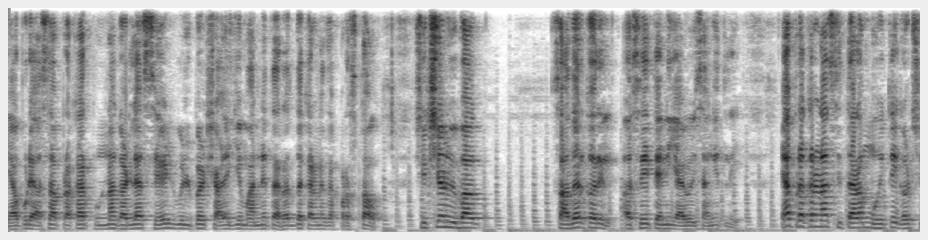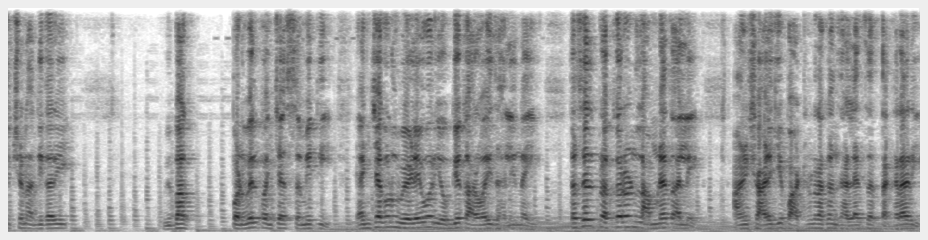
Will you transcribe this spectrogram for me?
यापुढे असा प्रकार पुन्हा घडल्यास सेंट विल्फेड शाळेची मान्यता रद्द करण्याचा प्रस्ताव शिक्षण विभाग सादर करेल असे त्यांनी यावेळी सांगितले. या प्रकरणात सीताराम मोहिते गट शिक्षण अधिकारी विभाग पनवेल पंचायत समिती यांच्याकडून वेळेवर योग्य कारवाई झाली नाही. तसेच प्रकरण लांबण्यात आले आणि शाळेची पाठणराखण झाल्याच्या तक्रारी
